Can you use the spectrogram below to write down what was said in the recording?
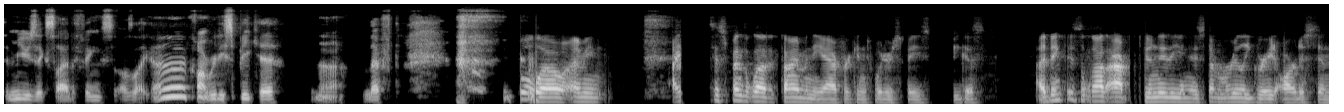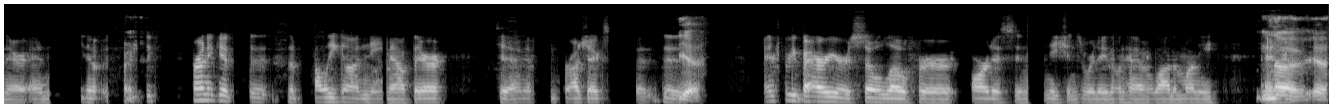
the music side of things. So I was like, oh, I can't really speak here uh, left. cool though. I mean, I to spend a lot of time in the African Twitter space because I think there's a lot of opportunity and there's some really great artists in there. And you know, especially trying to get the, the Polygon name out there to NFT projects. The, the yeah. entry barrier is so low for artists in nations where they don't have a lot of money. And no, yeah.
